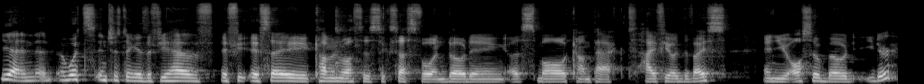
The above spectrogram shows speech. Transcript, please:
Yeah, and, and what's interesting is if you have, if, you, if say Commonwealth is successful in building a small, compact, high field device, and you also build ITER,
